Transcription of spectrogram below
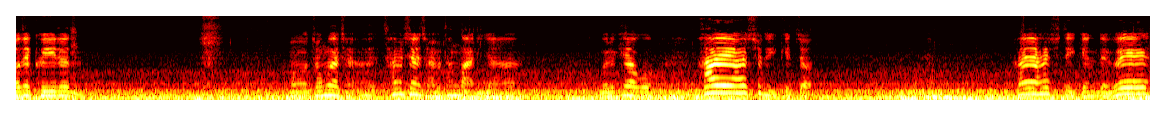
어, 어제 그 일은 어, 정말 자, 사무실에 잘못한 거 아니냐. 뭐 이렇게 하고 화해할 수도 있겠죠. 화해할 수도 있겠는데 왜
